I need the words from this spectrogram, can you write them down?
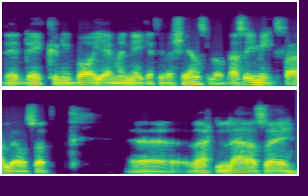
det, det kunde ju bara ge mig negativa känslor. Alltså i mitt fall då. Så att eh, verkligen lära sig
